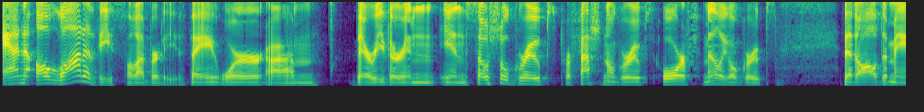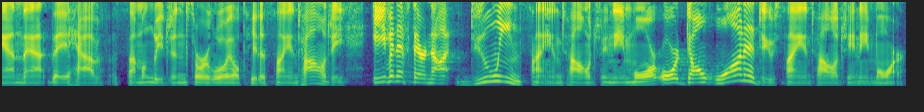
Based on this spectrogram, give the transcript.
and a lot of these celebrities. They were. Um, they're either in in social groups, professional groups, or familial groups that all demand that they have some allegiance or loyalty to Scientology, even if they're not doing Scientology anymore or don't want to do Scientology anymore.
